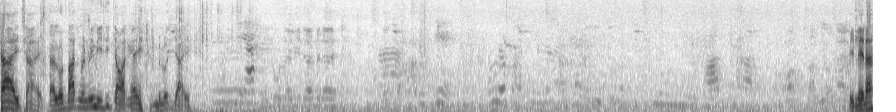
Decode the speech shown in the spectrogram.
ใช่ใช่แต่รถบัสมันไม่มีที่จอดไง มันเป็นรถใหญ่นี่ไงนี่ต้องเลี้ยวขวาทีนะปิดเลยนะ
